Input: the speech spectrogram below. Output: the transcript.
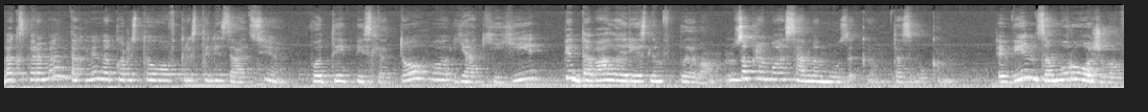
В експериментах він використовував кристалізацію води після того, як її піддавали різним впливам, зокрема саме музики та звукам. Він заморожував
